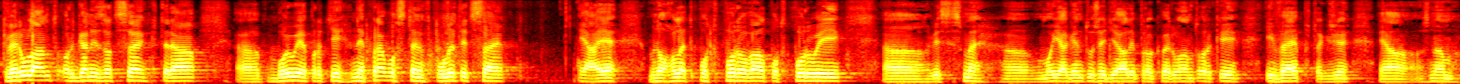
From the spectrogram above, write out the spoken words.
Kverulant, organizace, která eh, bojuje proti nepravostem v politice, já je mnoho let podporoval, podporuji. Eh, když jsme eh, v mojí agentuře dělali pro Querulant Orky i web, takže já znám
